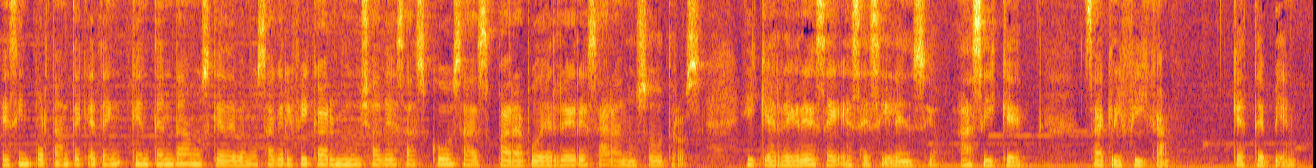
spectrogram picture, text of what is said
es importante que, que, entendamos que debemos sacrificar muchas de esas cosas para poder regresar a nosotros y que regrese ese silencio. Así que sacrifica, que estés bien.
